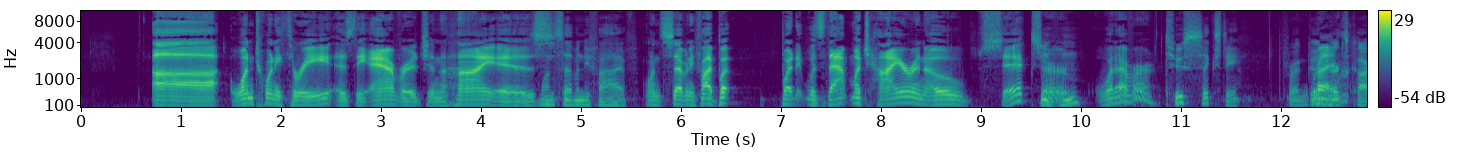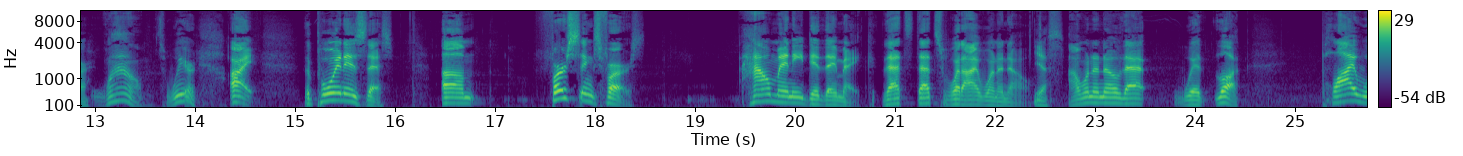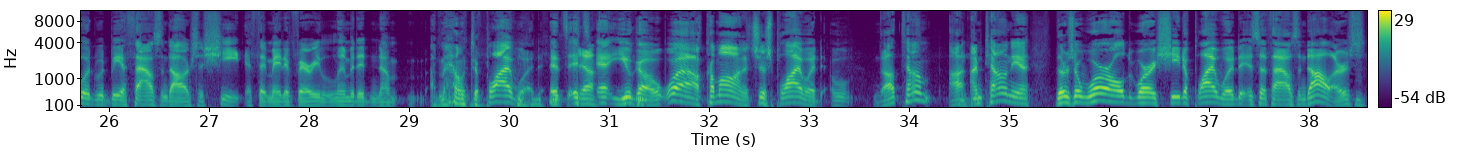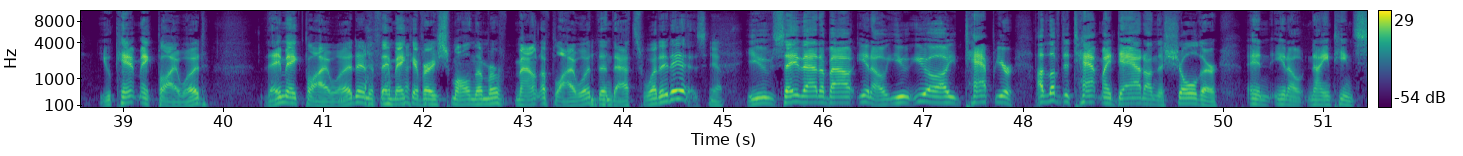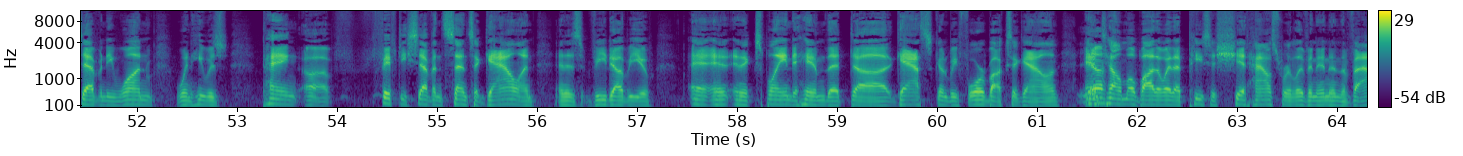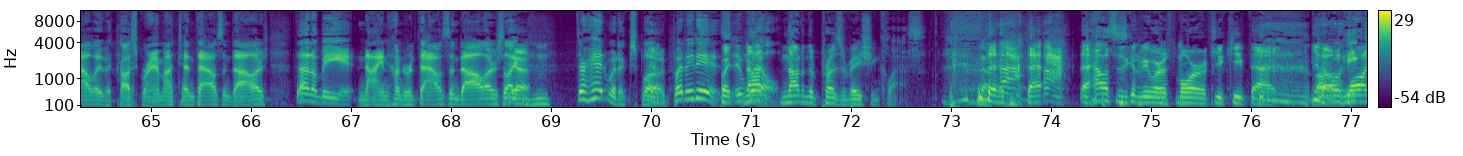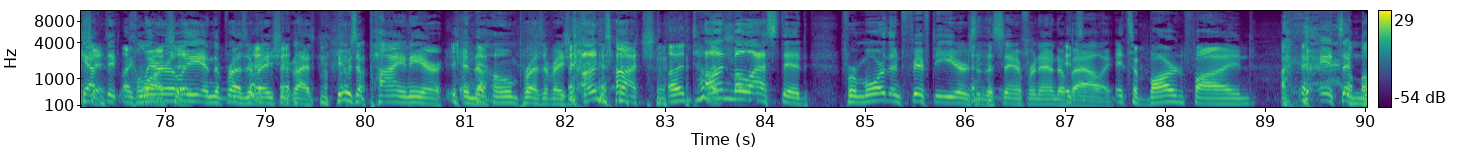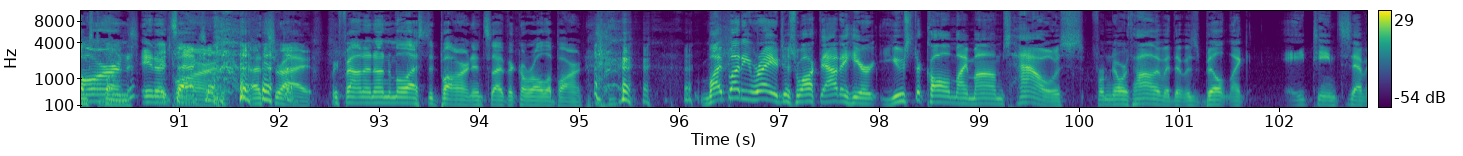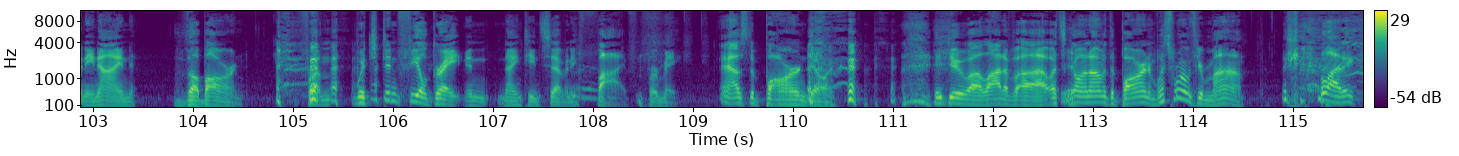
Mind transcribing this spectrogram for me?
uh, 123 is the average, and the high is 175. 175. But but it was that much higher in 6 or Mm-hmm. whatever. 260 for a good Right. Hertz car. Wow, it's weird. All right, the point is this. Um, first things first. How many did they make? That's that's what I want to know. Yes. I want to know that. With look, plywood would be a thousand dollars a sheet if they made a very limited num- amount of plywood. It's it's Yeah. uh, you go well, come on, it's just plywood. Oh, I'll tell 'em- I, I'm telling you, there's a world where a sheet of plywood is a thousand dollars. You can't make plywood. They make plywood, and if they make a very small number amount of plywood, then that's what it is. Yep. You say that about you know you you, uh, you tap your. I'd love to tap my dad on the shoulder in you know 1971 when he was paying uh, 57 cents a gallon in his VW. And, and explain to him that uh, gas is going to be four bucks a gallon, and Yeah. tell him, oh, by the way, that piece of shit house we're living in in the valley that cost grandma ten thousand dollars, that'll be nine hundred thousand dollars. Like Yeah. Mhm. Their head would explode, Yeah. but it is. but it not, will. not in the preservation class that, that- the house is going to be worth more if you keep that you oh, know oh, he kept it, like, clearly it. in the preservation class. He was a pioneer in the home preservation, untouched, Untouched. unmolested for more than 50 years in the San Fernando it's, Valley. it's a barn find It's a barn barns. in a It's barn. actually- That's right. We found an unmolested barn inside the Carolla barn. My buddy Ray just walked out of here used to call my mom's house from North Hollywood that was built in like 1879 the barn from which didn't feel great in 1975 for me. How's the barn doing? you do a lot of uh, what's going on with the barn and what's wrong with your mom? a lot of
